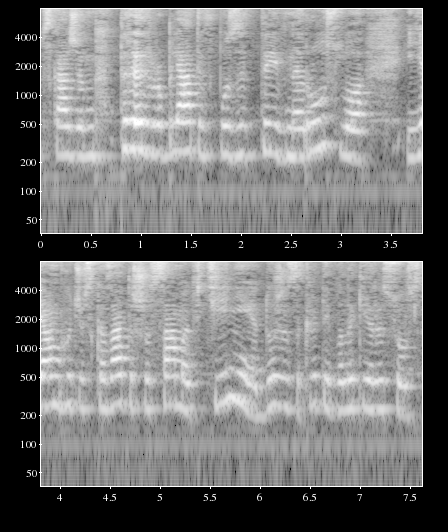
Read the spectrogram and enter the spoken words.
скажімо, переробляти в позитивне русло. І я вам хочу сказати, що саме в тіні дуже закритий великий ресурс.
